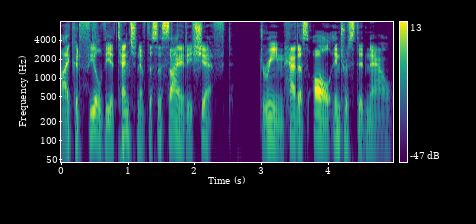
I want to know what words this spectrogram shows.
I could feel the attention of the society shift. Dream had us all interested now.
